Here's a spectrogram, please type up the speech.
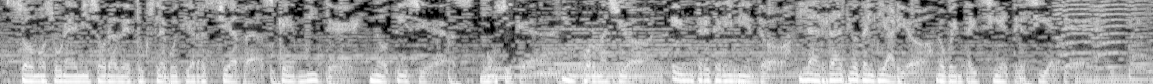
Somos una emisora de Tuxtla Gutiérrez Chiapas que emite noticias, música, información, entretenimiento. La radio del diario 977.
